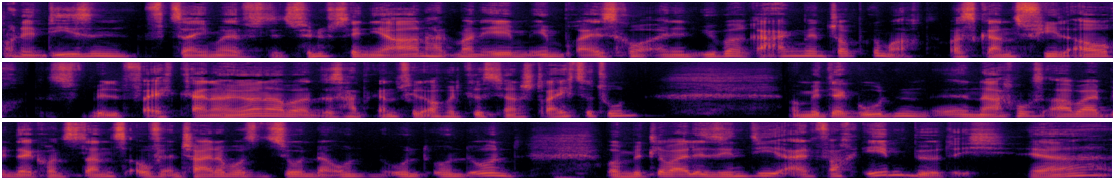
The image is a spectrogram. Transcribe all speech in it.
Und in diesen, sage ich mal, 15 Jahren hat man eben im Breisgau einen überragenden Job gemacht. Was ganz viel auch, das will vielleicht keiner hören, aber das hat ganz viel auch mit Christian Streich zu tun. Und mit der guten äh, Nachwuchsarbeit, mit der Konstanz auf Entscheiderpositionen da unten und, und, und. Und mittlerweile sind die einfach ebenbürtig. Ja,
